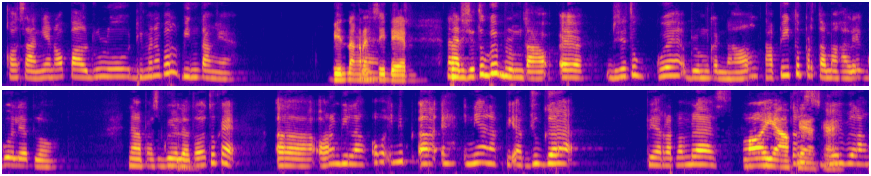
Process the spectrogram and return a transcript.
kosannya Nopal dulu di mana pal bintang ya Bintang Nah. residen. nah di situ gue belum tahu eh di situ gue belum kenal tapi itu pertama kali gue lihat lo nah pas gue lihat lo tuh kayak eh, orang bilang oh ini eh, eh ini anak PR juga PR 18 Oh ya, oke terus oke. gue bilang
